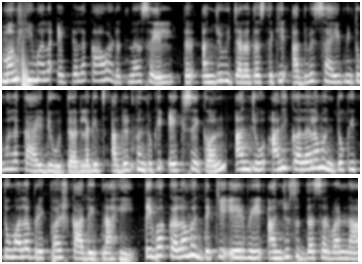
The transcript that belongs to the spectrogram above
मग ही मला एकट्याला का वाटत नसेल? तर अंजू विचारत असते की अद्वैत साहेब मी तुम्हाला काय देऊ? तर लगेच अद्वैत म्हणतो की एक सेकंद अंजू आणि कलाला म्हणतो की तुम्हाला ब्रेकफास्ट का देत नाही? तेव्हा कला म्हणते की एरवी अंजू सुद्धा सर्वांना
